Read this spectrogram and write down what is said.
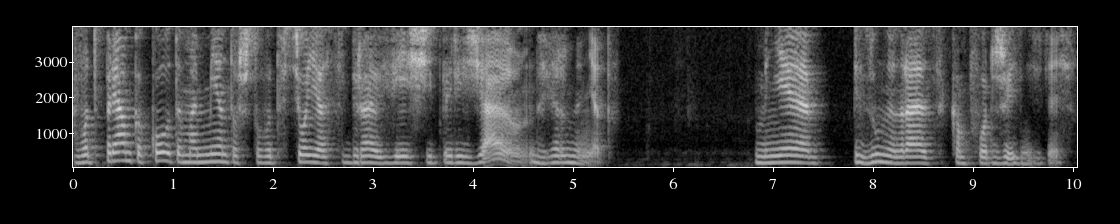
вот прям какого-то момента, что вот все, я собираю вещи и переезжаю, наверное, нет. Мне безумно нравится комфорт жизни здесь.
